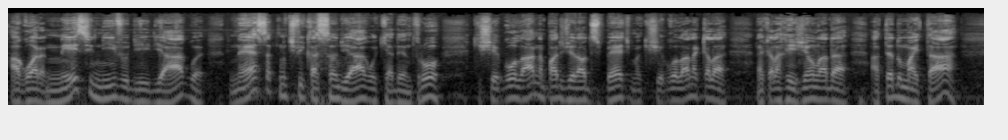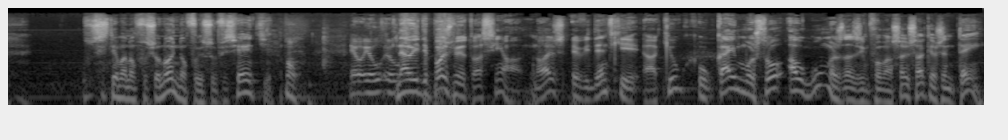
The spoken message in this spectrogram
Agora, nesse nível de, de água, nessa quantificação de água que adentrou, que chegou lá na Padre Geraldo Spetman, que chegou lá naquela, naquela região lá da, até do Maitá, o sistema não funcionou, não foi o suficiente. Bom, eu, eu, eu... Não, e depois, Milton, assim, ó, nós, evidente que aqui o, o Caio mostrou algumas das informações só que a gente tem.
